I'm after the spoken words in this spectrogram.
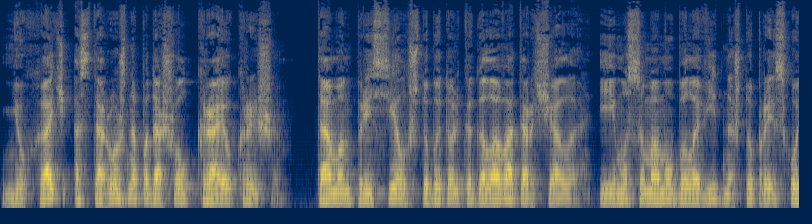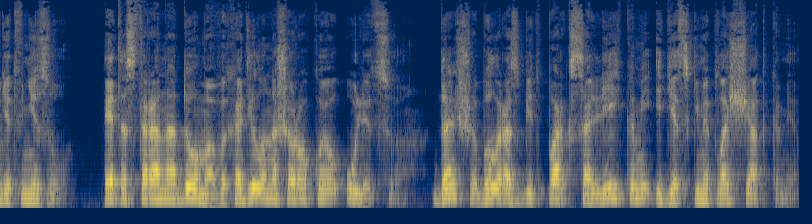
Нюхач осторожно подошел к краю крыши. Там он присел, чтобы только голова торчала, и ему самому было видно, что происходит внизу. Эта сторона дома выходила на широкую улицу. Дальше был разбит парк с аллейками и детскими площадками.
